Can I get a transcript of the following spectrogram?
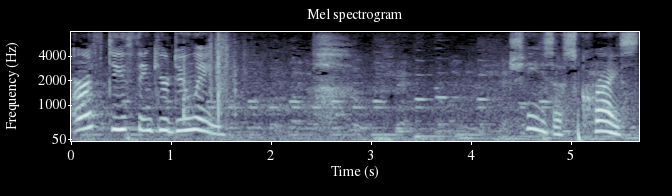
Earth do you think you're doing? Jesus Christ.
